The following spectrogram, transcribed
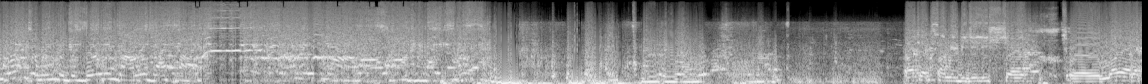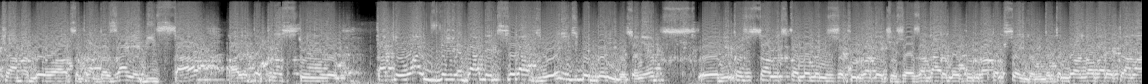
Jackpot. Tak jak sami widzieliście, y, moja reklama była co prawda zajebista, ale po prostu takie white wyjebane trzy razy i spierdolimy, co nie? Y, Wykorzystały to moment, że kurwa wiecie, że za darmo kurwa to przejdą, bo to była nowa reklama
